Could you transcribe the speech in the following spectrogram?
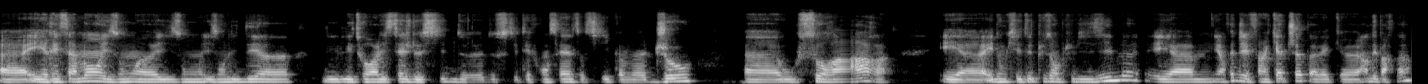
Euh, et récemment, ils ont, euh, ils ont, ils ont l'idée les tours early stage de sites de, sociétés françaises aussi comme Joe ou Sorar. Et, donc, il était de plus en plus visible. Et, et en fait, j'ai fait un catch-up avec un des partenaires.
